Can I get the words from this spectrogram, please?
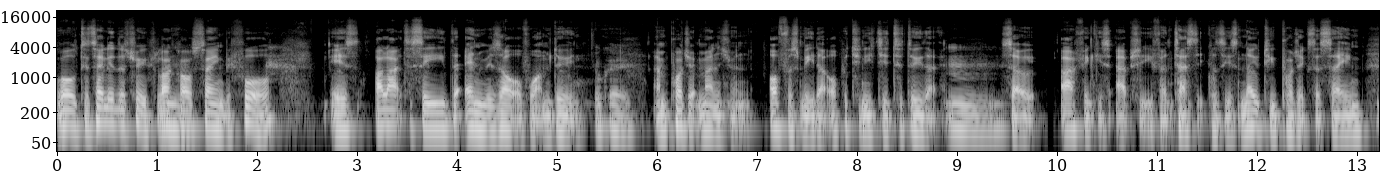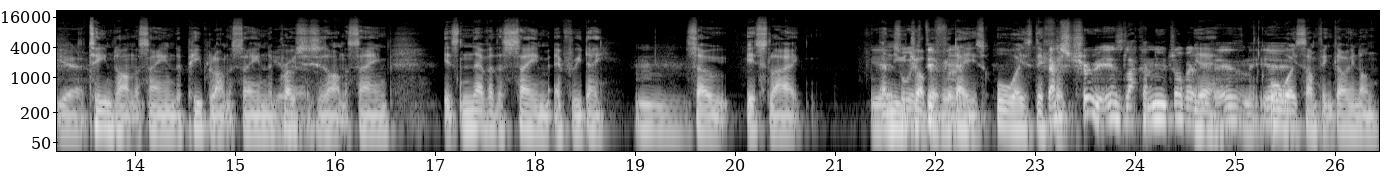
Well, to tell you the truth, like I was saying before, is I like to see the end result of what I'm doing, Okay. and project management offers me that opportunity to do that. Mm. So I think it's absolutely fantastic because there's no two projects the same. Yeah. The teams aren't the same. The people aren't the same. The Yeah. processes aren't the same. It's never the same every day. Mm. So it's like Yeah, a new job every different. day. It's always different. That's true. It is like a new job every day, yeah. isn't it? Yeah. Always something going on.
